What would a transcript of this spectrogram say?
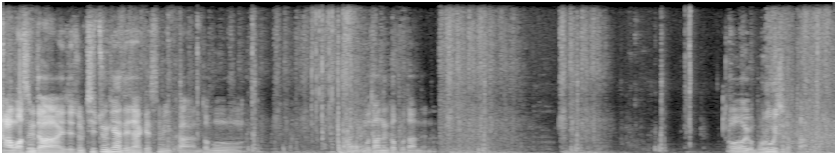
아 맞습니다. 이제 좀 집중해야 되지 않겠습니까? 너무 못하는 것보다는. 어 이거 모르고 지었다.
